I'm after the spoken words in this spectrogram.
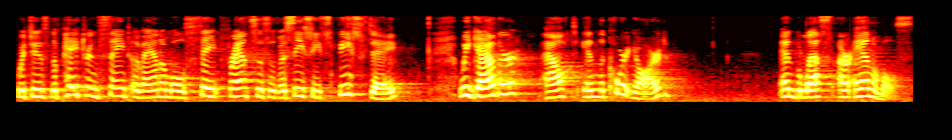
which is the patron saint of animals, St. Francis of Assisi's feast day, we gather out in the courtyard and bless our animals.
